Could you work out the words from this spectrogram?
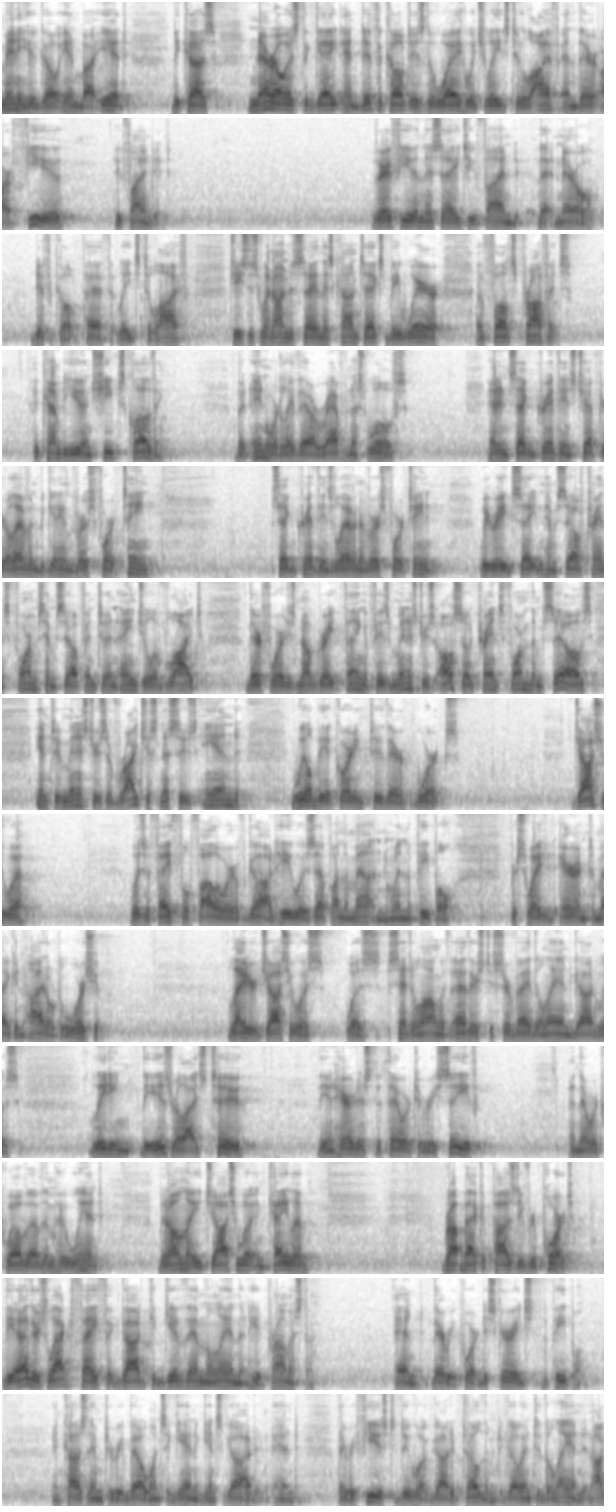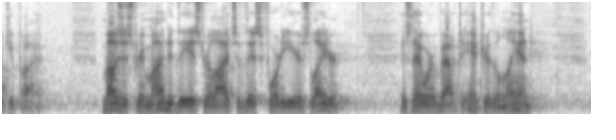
many who go in by it, because narrow is the gate and difficult is the way which leads to life, and there are few who find it. Very few in this age who find that narrow, difficult path that leads to life. Jesus went on to say in this context Beware of false prophets who come to you in sheep's clothing, but inwardly they are ravenous wolves. And in 2 Corinthians chapter 11, beginning in verse 14, 2 Corinthians 11 and verse 14, we read, Satan himself transforms himself into an angel of light. Therefore, it is no great thing if his ministers also transform themselves into ministers of righteousness, whose end will be according to their works. Joshua was a faithful follower of God. He was up on the mountain when the people persuaded Aaron to make an idol to worship. Later, Joshua was, was sent along with others to survey the land God was leading the Israelites to, the inheritance that they were to receive. And there were 12 of them who went, but only Joshua and Caleb brought back a positive report. The others lacked faith that God could give them the land that He had promised them. And their report discouraged the people and caused them to rebel once again against God. And they refused to do what God had told them to go into the land and occupy it. Moses reminded the Israelites of this 40 years later as they were about to enter the land.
